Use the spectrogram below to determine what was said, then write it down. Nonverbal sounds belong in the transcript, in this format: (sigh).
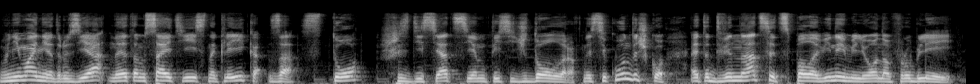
Внимание, друзья, на этом сайте есть наклейка за 167 тысяч долларов. На секундочку, это 12 с половиной миллионов рублей.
